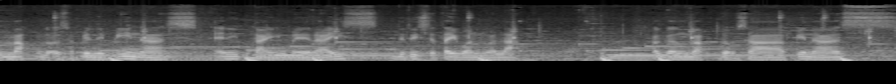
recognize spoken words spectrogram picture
Ang McDo sa Pilipinas, anytime may rice, diri sa Taiwan wala. Pag ang McDo sa Pinas,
